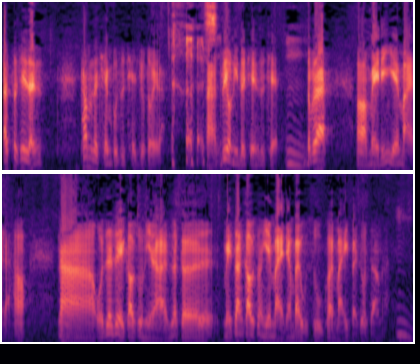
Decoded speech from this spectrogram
啊，这些人他们的钱不是钱就对了 啊，只有你的钱是钱，嗯对不对？啊，美林也买了哈、那我在这里告诉你啦，那个美商高盛也买两百五十五块，买一百多张了，嗯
